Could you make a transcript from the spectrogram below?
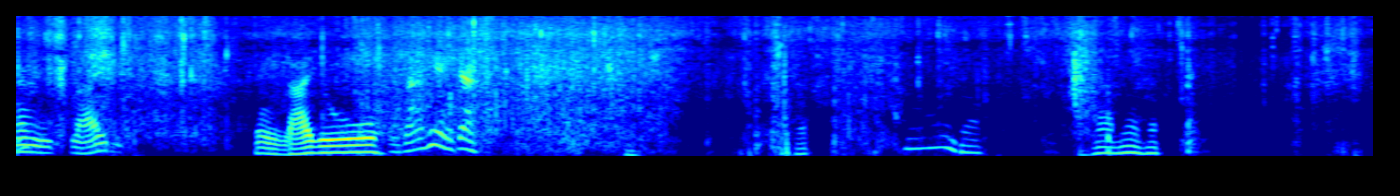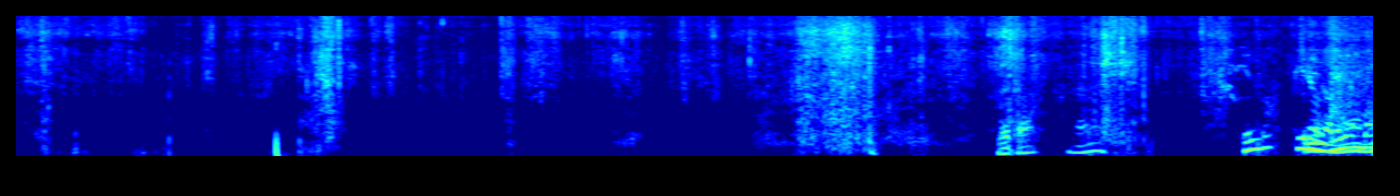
ยังอีกหลายยังอีกหลายอยู่หลายแฮงจ้ะครับโอ้ยดอกงามเนี่ยครับเดี๋ยวต่อนะเห็นบ่พี่น้องเห็นบ่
